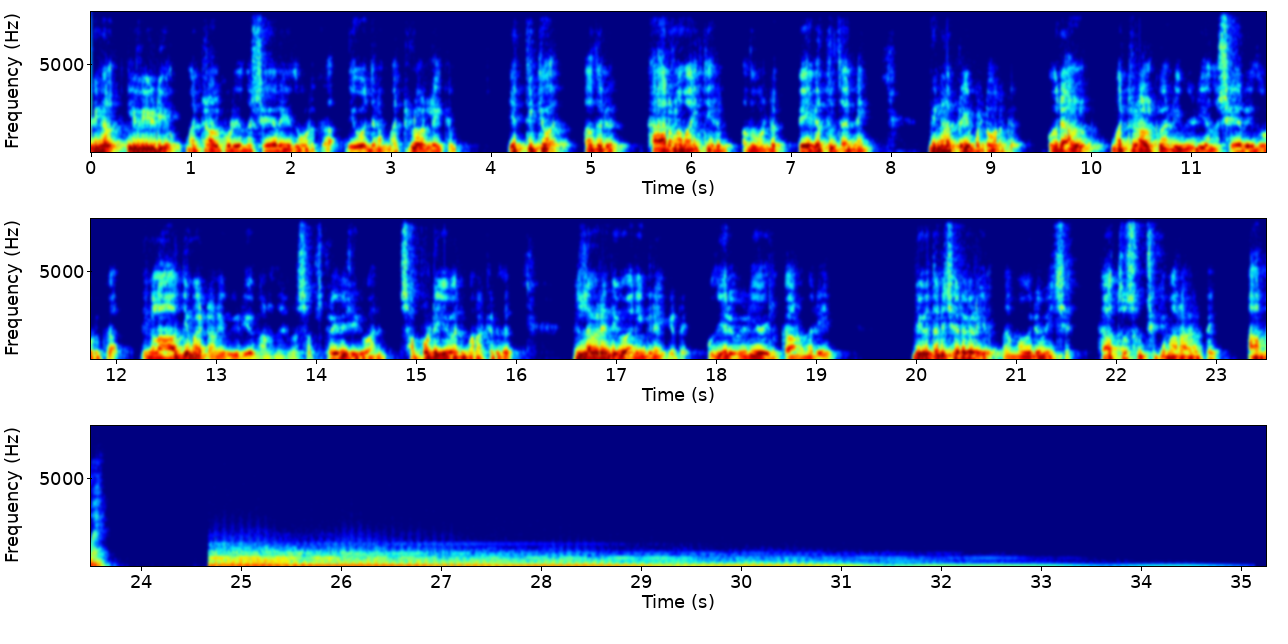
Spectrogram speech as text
നിങ്ങൾ ഈ വീഡിയോ മറ്റൊരാൾ കൂടി ഒന്ന് ഷെയർ ചെയ്ത് കൊടുക്കുക. ദൈവജനം മറ്റുള്ളവരിലേക്കും എത്തിക്കുവാൻ അതൊരു കാരണമായി തീരും അതുകൊണ്ട് വേഗത്തിൽ തന്നെ നിങ്ങളെ പ്രിയപ്പെട്ടവർക്ക് ഒരാൾ മറ്റൊരാൾക്ക് വേണ്ടി വീഡിയോ ഒന്ന് ഷെയർ ചെയ്ത് കൊടുക്കുക. നിങ്ങൾ ആദ്യമായിട്ടാണ് ഈ വീഡിയോ കാണുന്നത്. നിങ്ങൾ സബ്സ്ക്രൈബ് ചെയ്യുവാനും സപ്പോർട്ട് ചെയ്യുവാനും മറക്കരുത്. എല്ലാവരെയും ദൈവം അനുഗ്രഹിക്കട്ടെ. പുതിയൊരു വീഡിയോയിൽ കാണും വരെയും ദൈവത്തിന്റെ ചിറകടിയിൽ നമ്മൾ ഒരുമിച്ച് കാത്തു സൂക്ഷിക്കുമാറാകട്ടെ. ആമേ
